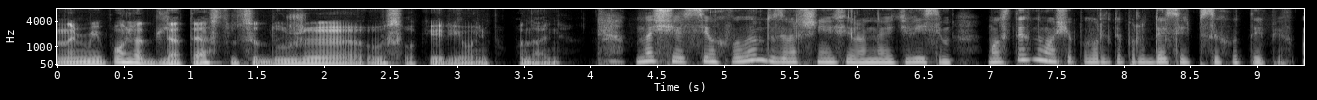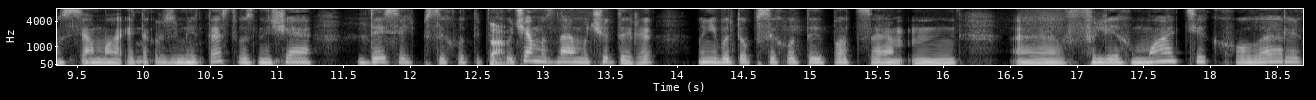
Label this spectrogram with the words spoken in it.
На мій погляд, для тесту це дуже високий рівень попадання. У нас ще 7 хвилин до завершення ефіру, навіть 8. Ми встигнемо ще поговорити про 10 психотипів. Ось саме, я так розумію, тест визначає 10 психотипів. Так. Хоча ми знаємо 4. Ну, нібито психотипа це м, е, флегматик, холерик.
